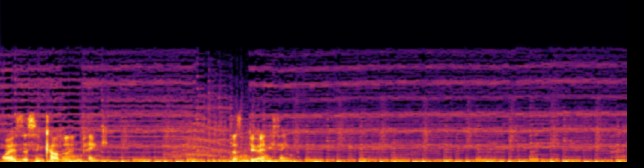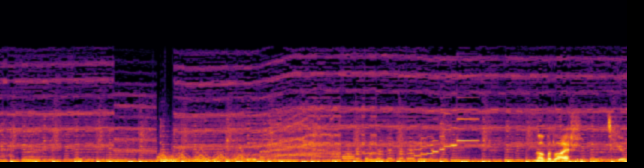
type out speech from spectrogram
Why is this in color in pink? Doesn't do anything. Another life, that's good.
